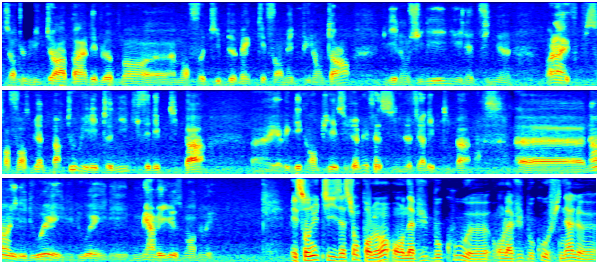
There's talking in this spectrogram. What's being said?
Surtout que Victor n'a pas un développement, euh, un morphotype de mec qui est formé depuis longtemps. Il est longiligne, il a de fines. voilà, il faut qu'il se renforce bien de partout, mais il est tonique, il fait des petits pas. Euh, et avec des grands pieds, c'est jamais facile de faire des petits pas. Euh, non, il est doué, il est doué, il est merveilleusement doué. Et son utilisation, pour le moment, on a vu beaucoup, euh, on l'a vu beaucoup au final, euh,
